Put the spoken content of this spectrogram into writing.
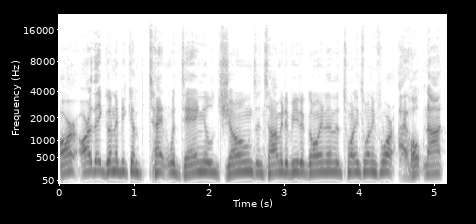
Are are they going to be content with Daniel Jones and Tommy DeVito going into 2024? I hope not.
